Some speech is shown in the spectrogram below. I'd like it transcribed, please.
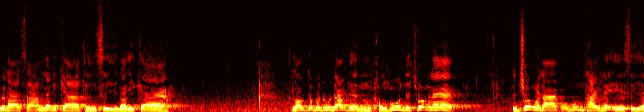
เวลา 3 นาฬิกาถึง 4 นาฬิกา เราจะมาดูดาวเด่นของหุ้นในช่วงแรก เป็นช่วงเวลาของหุ้นไทยและเอเชีย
